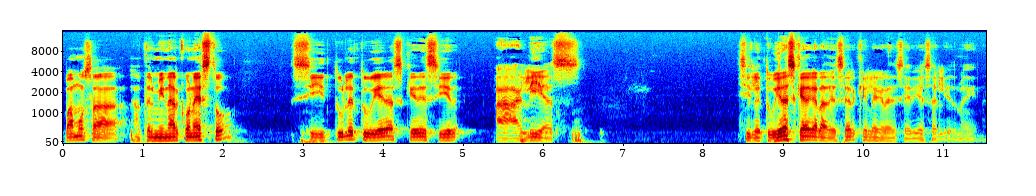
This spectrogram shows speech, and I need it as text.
vamos a, terminar con esto. Si tú le tuvieras que decir a Elías, si le tuvieras que agradecer, ¿qué le agradecerías a Elías Medina?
